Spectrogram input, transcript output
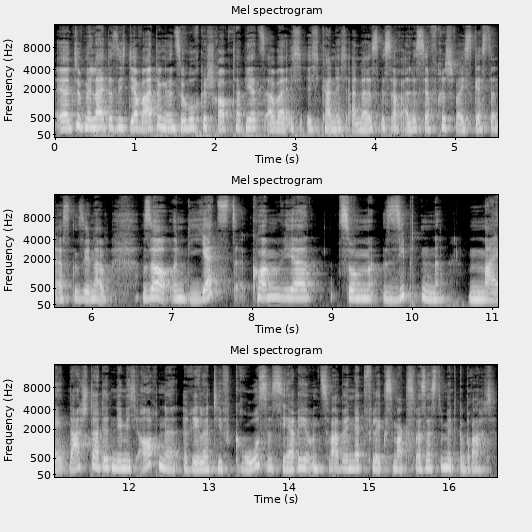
Äh, tut mir leid, dass ich die Erwartungen so hochgeschraubt habe jetzt, aber ich, ich kann nicht anders. Ist auch alles sehr frisch, weil ich es gestern erst gesehen habe. So, und jetzt kommen wir zum siebten Mai. Da startet nämlich auch eine relativ große Serie und zwar bei Netflix. Max, was hast du mitgebracht?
